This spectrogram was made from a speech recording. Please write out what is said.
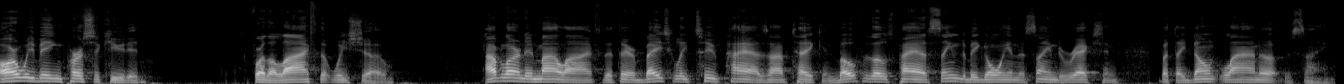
Are we being persecuted for the life that we show? I've learned in my life that there are basically two paths I've taken. Both of those paths seem to be going in the same direction, but they don't line up the same.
